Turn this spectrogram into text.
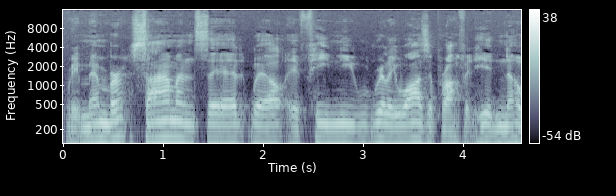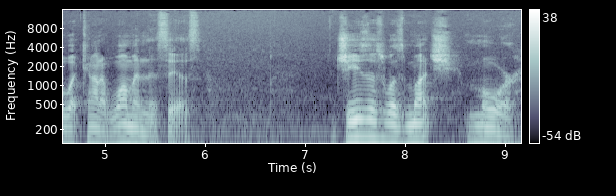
Remember, Simon said, well, if he knew, really was a prophet, he'd know what kind of woman this is. Jesus was much more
